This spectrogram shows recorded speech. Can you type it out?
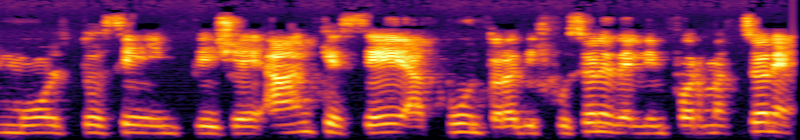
molto semplice, anche se appunto la diffusione dell'informazione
